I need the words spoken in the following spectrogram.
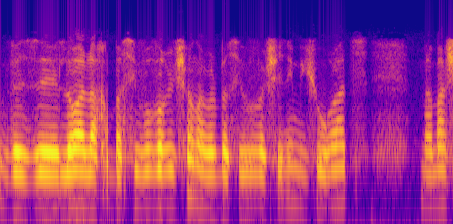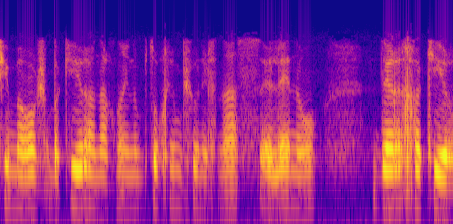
וזה לא הלך בסיבוב הראשון, אבל בסיבוב השני מישהו רץ ממש עם הראש בקיר, אנחנו היינו בטוחים שהוא נכנס אלינו דרך הקיר.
